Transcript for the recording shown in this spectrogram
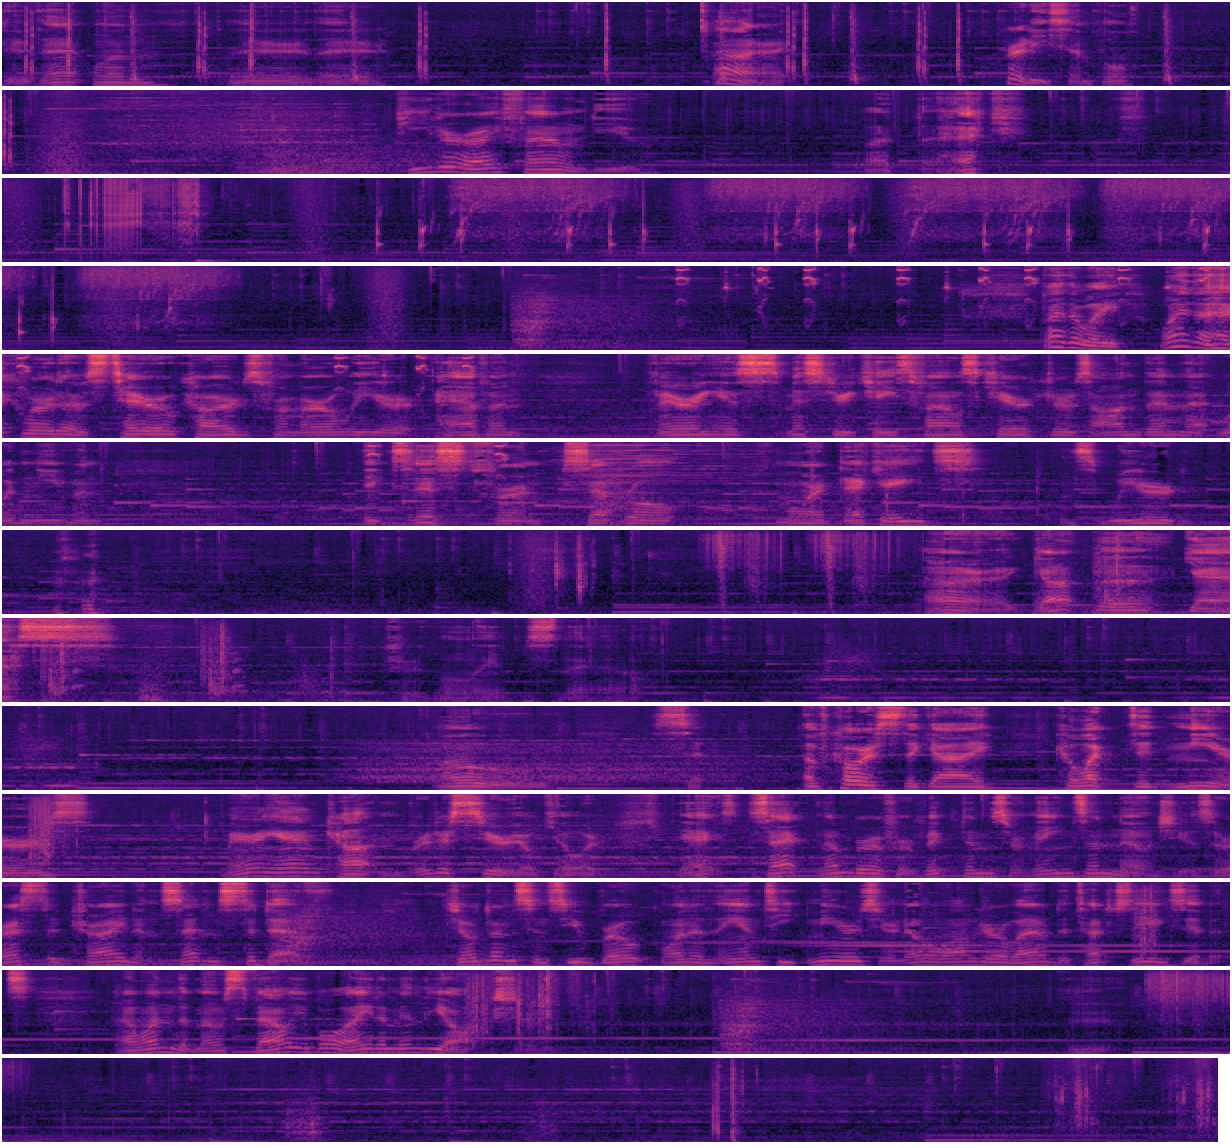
Do that one. There, there. Alright. Pretty simple. Peter, I found you. What the heck? By the way, why the heck were those tarot cards from earlier having various Mystery Case Files characters on them that wouldn't even exist for several more decades? That's weird. Alright, got the gas for the lamps now. Oh, so, of course the guy collected mirrors. Mary Ann Cotton, British serial killer. The exact number of her victims remains unknown. She was arrested, tried, and sentenced to death. Children, since you broke one of the antique mirrors, you're no longer allowed to touch the exhibits. I won the most valuable item in the auction. Hmm.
